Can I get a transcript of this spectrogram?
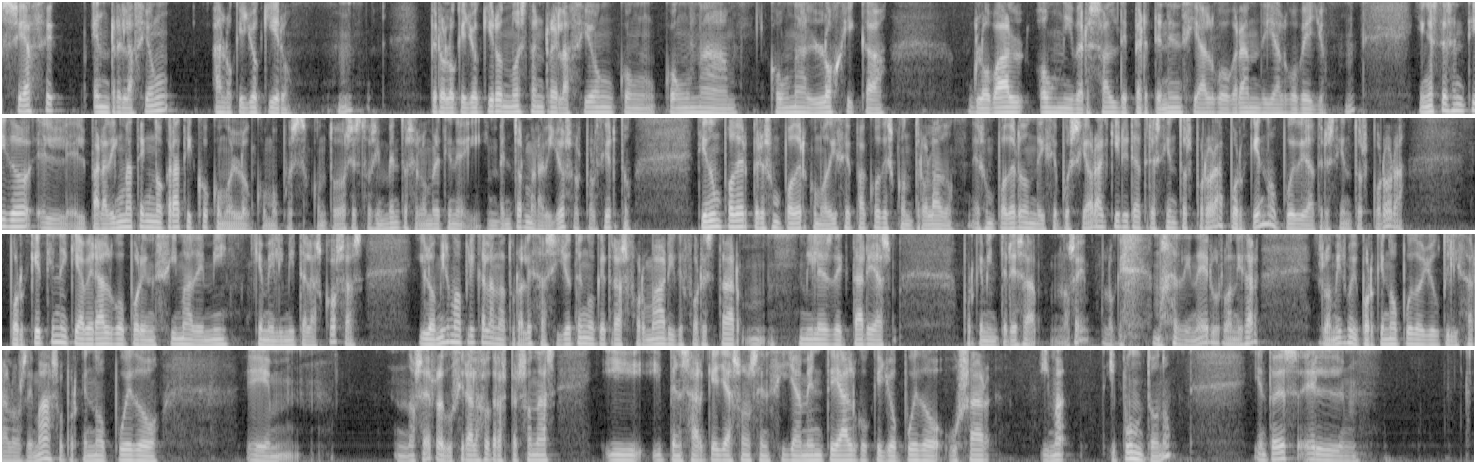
se hace en relación a lo que yo quiero. Pero lo que yo quiero no está en relación con, una, con una lógica global o universal de pertenencia a algo grande y algo bello. Y en este sentido, el, paradigma tecnocrático, como, como pues con todos estos inventos, el hombre tiene inventos maravillosos, por cierto, tiene un poder, pero es un poder, como dice Paco, descontrolado. Es un poder donde dice, pues si ahora quiero ir a 300 por hora, ¿por qué no puedo ir a 300 por hora? ¿Por qué tiene que haber algo por encima de mí que me limite las cosas? Y lo mismo aplica a la naturaleza. Si yo tengo que transformar y deforestar miles de hectáreas porque me interesa, no sé, lo que más dinero, urbanizar, es lo mismo. ¿Y por qué no puedo yo utilizar a los demás? ¿O por qué no puedo, em, no sé, reducir a las otras personas y, pensar que ellas son sencillamente algo que yo puedo usar y, y punto, ¿no? Y entonces el,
